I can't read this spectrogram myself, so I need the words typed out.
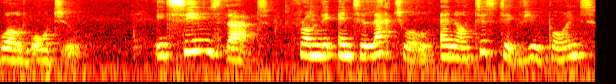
World War II. It seems that, from the intellectual and artistic viewpoint,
